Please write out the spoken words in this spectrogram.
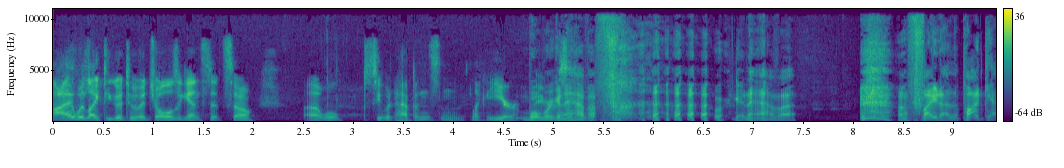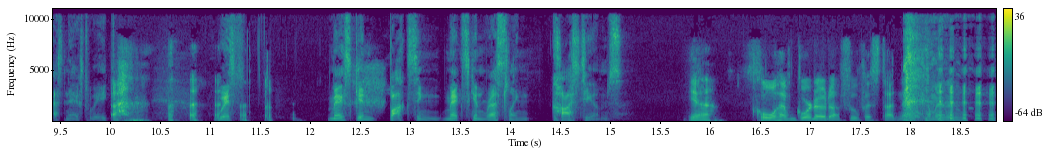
I would like to go to it. Joel's against it, so uh, we'll see what happens in like a year. Well, we're going to so. have a f- we're going to have a a fight on the podcast next week with Mexican boxing, Mexican wrestling costumes. yeah. Cool. We'll have Gordo.fufus.net come in and,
